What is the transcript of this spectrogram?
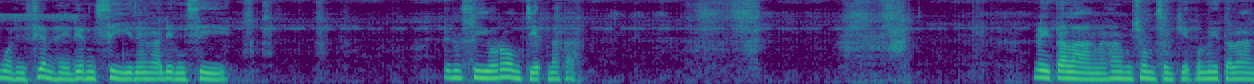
งวดนี้เซียนให้เด่นซีนะคะ เด่นซี เป็นซีร่งเจ็ดนะคะ ในตารางนะคะท่านผู้ชมสังเกตว่าในตาราง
